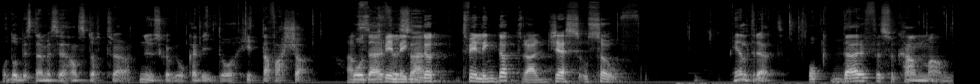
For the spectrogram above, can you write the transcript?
Och då bestämmer sig hans döttrar att nu ska vi åka dit och hitta farsan. Hans och tvillingdöt här... tvillingdöttrar Jess och Soph. Helt rätt. Och mm. därför så kan man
